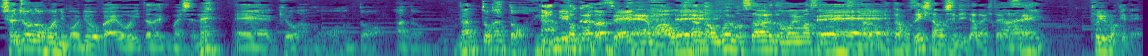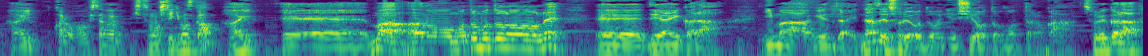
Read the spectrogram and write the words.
社長の方にも了解をいただきましてね、えー今日はもう本当、あの、なんとかとなんとかですよね。もう青木さんの思いも伝わると思いますので、えーの方もぜひ楽しんでいただきたいですね。はいというわけで、はい。ここからは青木さんが質問していきますか？はい。えー、まあ、あの、もともとのね、えー出会いから、今現在、なぜそれを導入しようと思ったのか、それから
